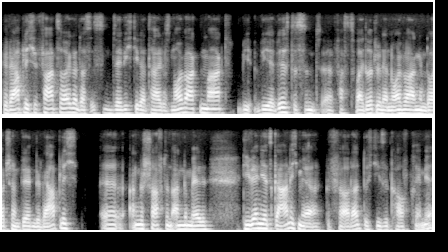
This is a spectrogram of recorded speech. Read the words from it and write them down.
Gewerbliche Fahrzeuge, das ist ein sehr wichtiger Teil des Neuwagenmarkts. Wie, wie ihr wisst, das sind äh, fast zwei Drittel der Neuwagen in Deutschland werden gewerblich äh, angeschafft und angemeldet. Die werden jetzt gar nicht mehr gefördert durch diese Kaufprämie.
